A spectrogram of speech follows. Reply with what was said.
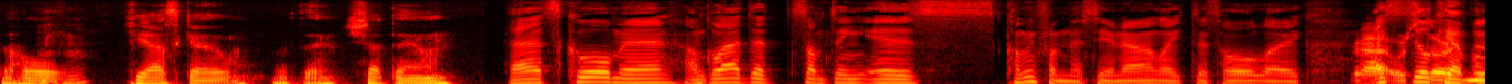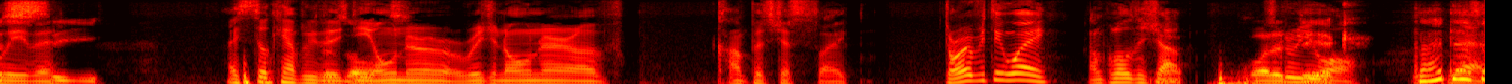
the whole Mhm. fiasco of the shutdown. That's cool, man. I'm glad that something is coming from this. You know, like this whole like Right. I still can't believe it. I still can't believe that the owner, or original owner of Compass, just like throw everything away. I'm closing shop. What Screw a you all. That doesn't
